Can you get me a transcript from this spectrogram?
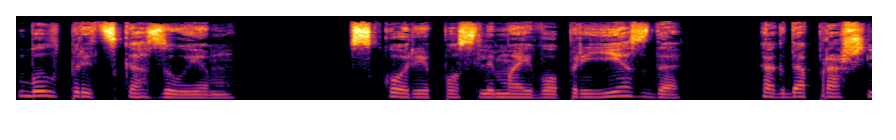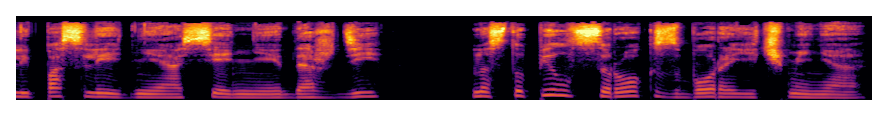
был предсказуем. Вскоре после моего приезда, когда прошли последние осенние дожди, наступил срок сбора ячменя.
